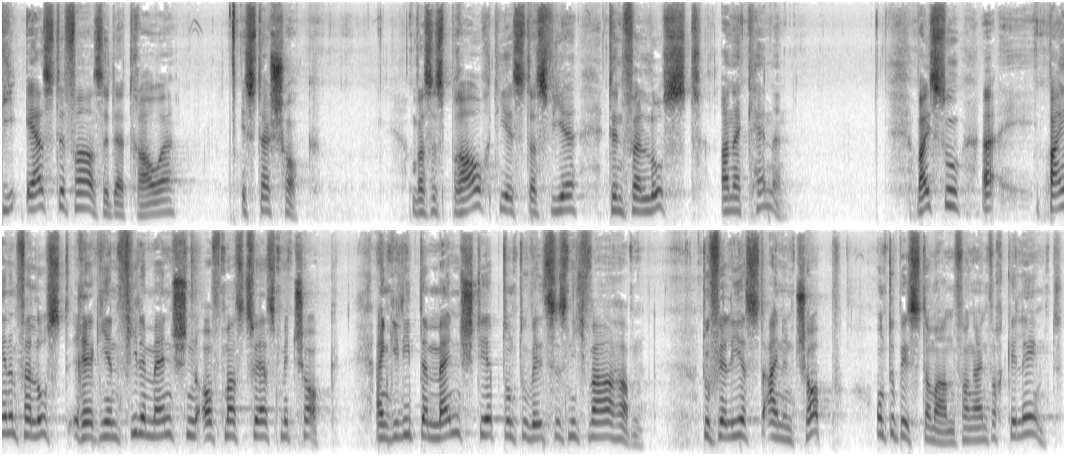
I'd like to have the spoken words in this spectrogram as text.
Die erste Phase der Trauer ist der Schock. Und was es braucht hier ist, dass wir den Verlust anerkennen. Weißt du, äh, bei einem Verlust reagieren viele Menschen oftmals zuerst mit Schock. Ein geliebter Mensch stirbt und du willst es nicht wahrhaben. Du verlierst einen Job und du bist am Anfang einfach gelähmt.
